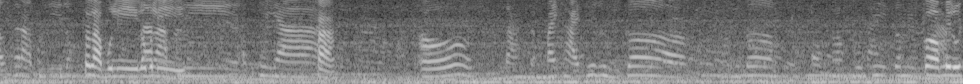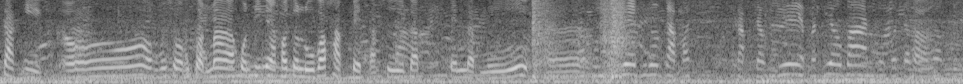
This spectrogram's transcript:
วๆสระบุรีลงสระบุรีลบบุรีสระอยุธยา ค่ะ อ๋อจ้ะไปขายที่อื่นก็คนก็ของนอกพื้นที่ก็มีก็ไม่รู้จักอีก อ๋อคุณผู้ชมส่วนมากคนที่เนี่ยเขาจะรู้ว่าผักเป็ดอะคือจะเป็นแบบนี้ อ่า คนกรุงเทพที่เขากลับมากลับจากกรุงเทพมาเที่ยวบ้านเขาก็จะรู้ว่าเป็น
